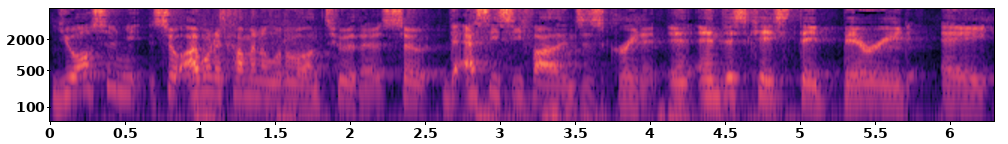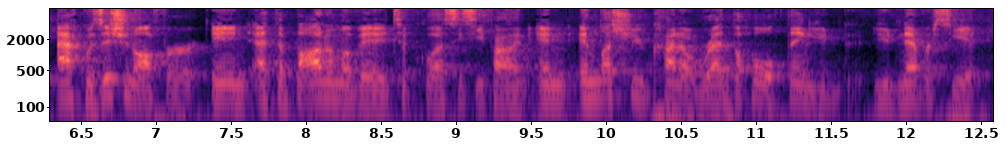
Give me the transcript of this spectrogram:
You also need so i want to comment a little on two of those. So the sec filings is great. In, in this case they buried a acquisition offer in at the bottom of a typical sec filing. And unless you kind of read the whole thing you'd, you'd never see it.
